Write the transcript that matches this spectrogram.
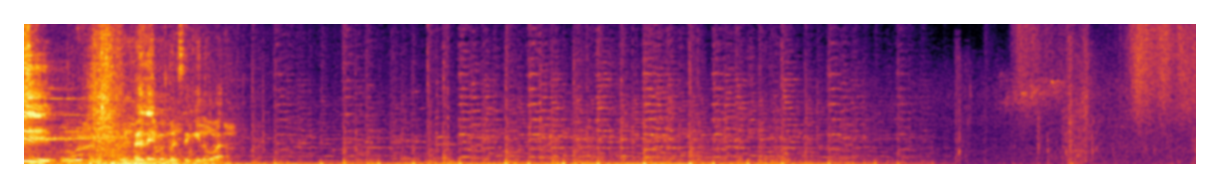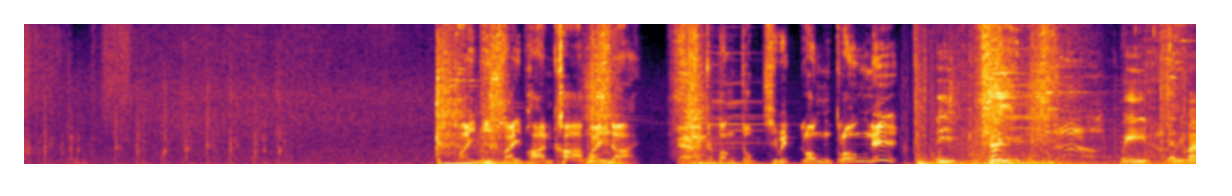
รี่โอ้เป็นไอรี่ไม่เหมือนเซกิโร่อะไม่มีใครผ่านข้าไปได้ แกจะต้องจบชีวิตลงตรงนี้ นี่เฮ้ยวิ่งเดี๋ยวพี่ไหม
